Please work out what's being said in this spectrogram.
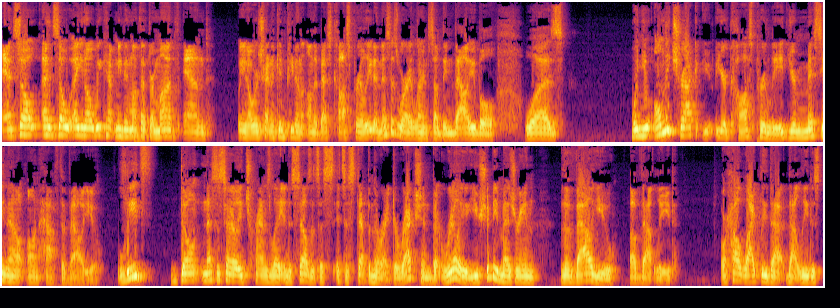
and so and so, uh, you know, we kept meeting month after month, and you know, we're trying to compete on, on the best cost per lead. And this is where I learned something valuable was when you only track your cost per lead, you're missing out on half the value. Leads don't necessarily translate into sales. It's a it's a step in the right direction, but really you should be measuring the value of that lead or how likely that that lead is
